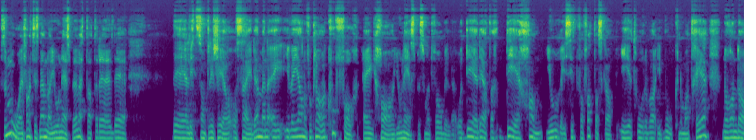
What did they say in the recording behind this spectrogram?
Så må jeg faktisk nevne Jo Nesbø. Jeg vet at det, det det er litt sånn klisjé å si det, men jeg, vil gjerne forklare hvorfor jeg har Jo Nesbø som et forbilde. Og Det er det at det han gjorde i sitt forfatterskap, jeg tror det var i bok nummer tre, når han da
